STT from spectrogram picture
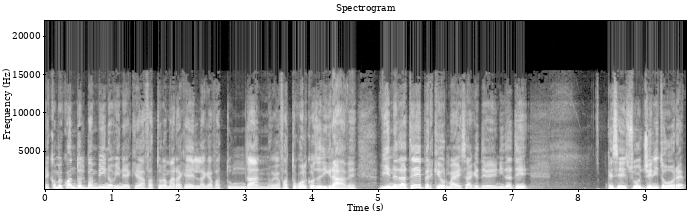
È come quando il bambino viene che ha fatto una marachella, che ha fatto un danno, che ha fatto qualcosa di grave, viene da te perché ormai sa che deve venire da te, che sei il suo genitore,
